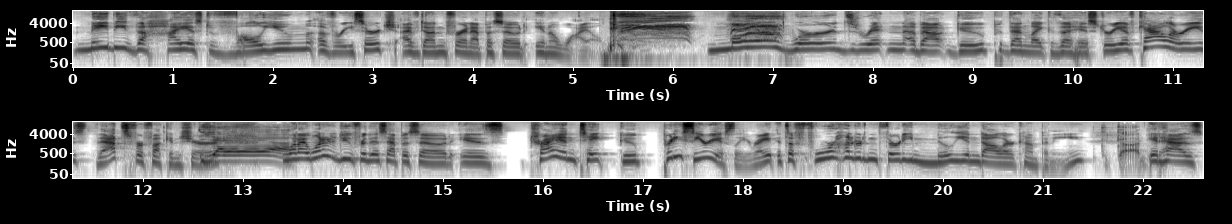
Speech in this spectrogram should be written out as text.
maybe the highest volume of research I've done for an episode in a while. More words written about goop than like the history of calories. That's for fucking sure. Yeah, yeah, yeah. What I wanted to do for this episode is try and take goop pretty seriously, right? It's a $430 million company. Good God. It has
